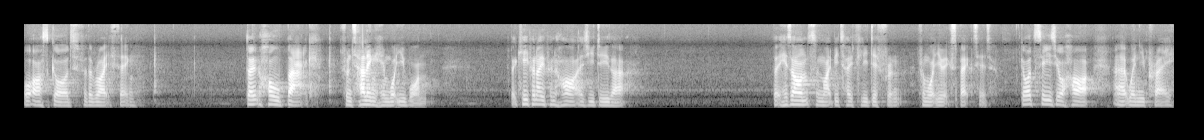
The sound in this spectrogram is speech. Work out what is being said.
or ask God for the right thing. Don't hold back from telling Him what you want, but keep an open heart as you do that. That His answer might be totally different from what you expected. God sees your heart uh, when you pray.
